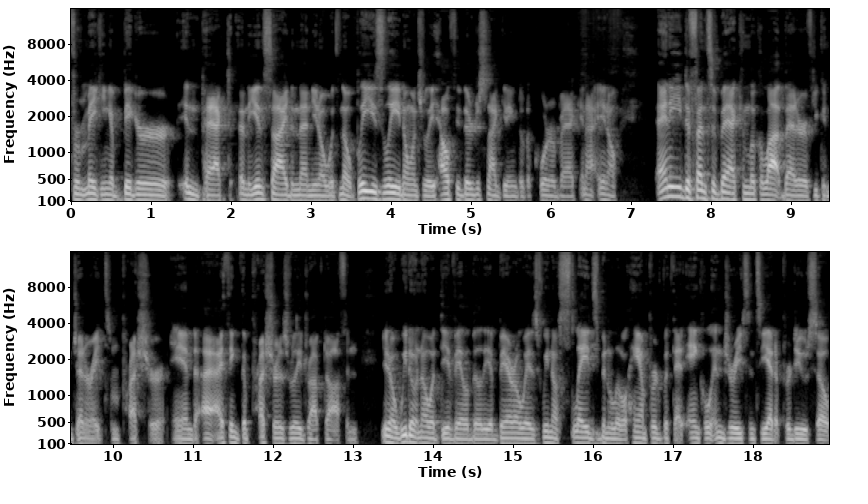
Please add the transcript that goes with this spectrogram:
for making a bigger impact on the inside, and then you know with no Beasley, no one's really healthy. They're just not getting to the quarterback, and I, you know. Any defensive back can look a lot better if you can generate some pressure, and I, I think the pressure has really dropped off. And you know, we don't know what the availability of Barrow is. We know Slade's been a little hampered with that ankle injury since he had at Purdue, so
